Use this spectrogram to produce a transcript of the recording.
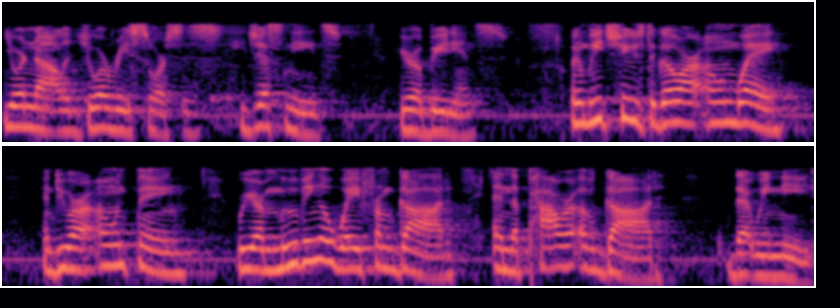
your knowledge, your resources. He just needs your obedience. When we choose to go our own way, and do our own thing, we are moving away from God and the power of God that we need.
